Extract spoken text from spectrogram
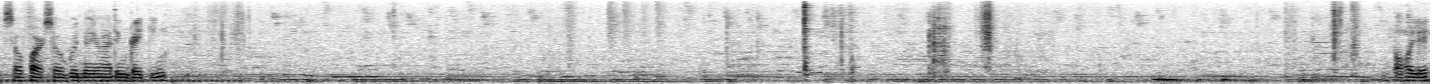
So far so good na yung ating braking panghuli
